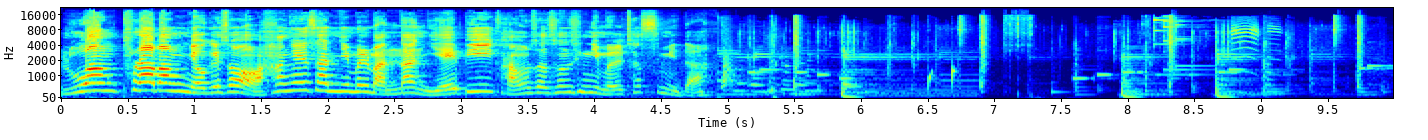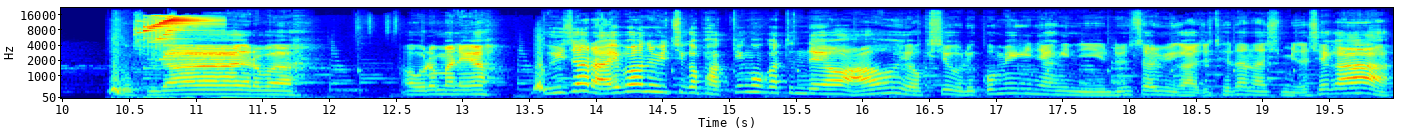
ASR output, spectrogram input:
루앙 프라방역에서 항해사님을 만난 예비 간호사 선생님을 찾습니다. 반갑습니다, 여러분. 아, 오랜만이에요. 의자 라이브 하는 위치가 바뀐 것 같은데요. 아우, 역시 우리 꼬맹이 냥이님 눈썰미가 아주 대단하십니다. 제가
